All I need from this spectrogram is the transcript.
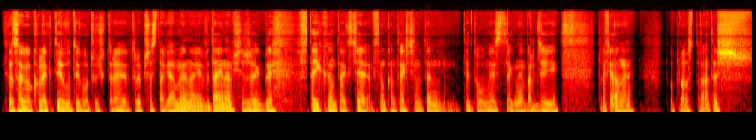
tego całego kolektywu tych uczuć, które, które przedstawiamy. No i wydaje nam się, że jakby w, tej kontekście, w tym kontekście no ten tytuł jest jak najbardziej trafiony po prostu, a też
